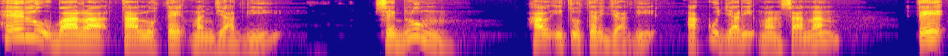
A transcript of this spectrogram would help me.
helu bara talu te menjadi sebelum hal itu terjadi aku jari mansanan te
